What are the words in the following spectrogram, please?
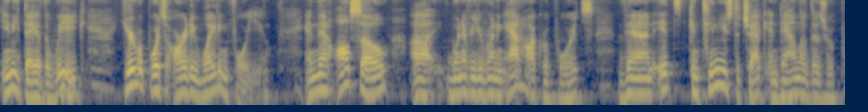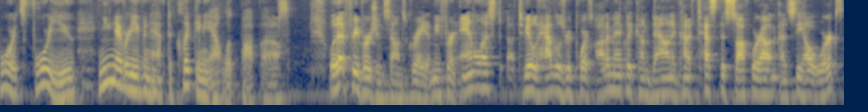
any day of the week, your reports are already waiting for you. And then also, uh, whenever you're running ad hoc reports, then it continues to check and download those reports for you, and you never even have to click any Outlook pop ups. Wow. Well, that free version sounds great. I mean, for an analyst uh, to be able to have those reports automatically come down and kind of test this software out and kind of see how it works,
